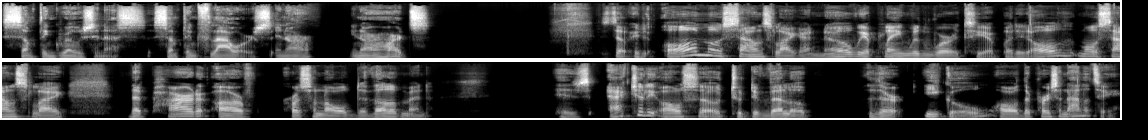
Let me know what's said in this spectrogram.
something grows in us, something flowers in our in our hearts. So it almost sounds like I know we are playing with words here, but it almost sounds like that part of personal development is actually also to develop their ego or the personality.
